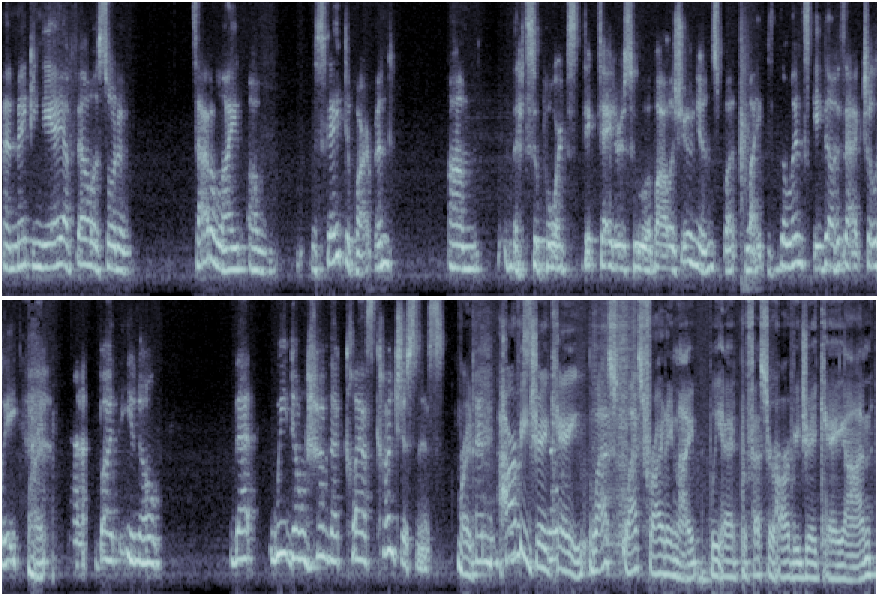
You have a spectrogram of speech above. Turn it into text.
and making the AFL a sort of satellite of the State Department um, that supports dictators who abolish unions, but like Zelensky does actually. Right. Uh, but, you know, that we don't have that class consciousness. Right. And Harvey J. Kaye last last Friday night we had Professor Harvey J. Kaye on,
